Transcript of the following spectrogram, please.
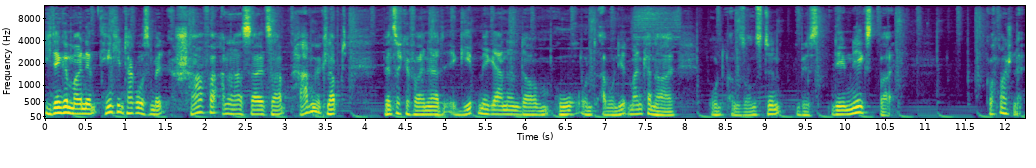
Ich denke, meine Hähnchen-Tacos mit scharfer Ananas-Salsa haben geklappt. Wenn es euch gefallen hat, gebt mir gerne einen Daumen hoch und abonniert meinen Kanal. Und ansonsten bis demnächst bei Koch mal schnell.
